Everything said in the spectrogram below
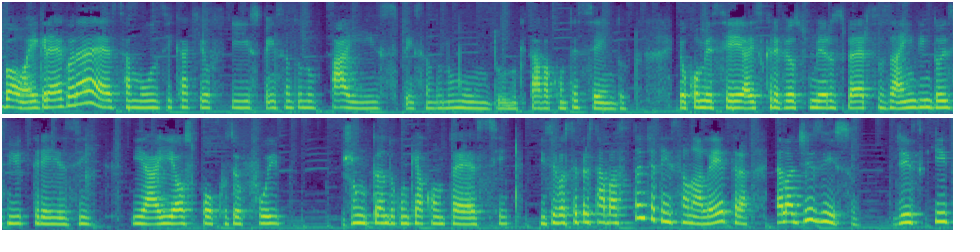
Bom, a Egrégora é essa música que eu fiz pensando no país, pensando no mundo, no que estava acontecendo. Eu comecei a escrever os primeiros versos ainda em 2013, e aí aos poucos eu fui juntando com o que acontece. E se você prestar bastante atenção na letra, ela diz isso. Diz que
